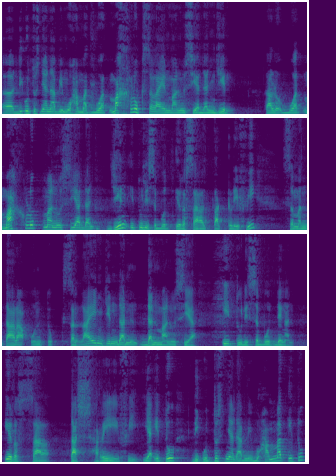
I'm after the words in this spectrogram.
uh, diutusnya Nabi Muhammad buat makhluk selain manusia dan jin? Kalau buat makhluk manusia dan jin itu disebut irsal taklifi, Sementara untuk selain jin dan, dan manusia itu disebut dengan irsal tashrifi. Yaitu diutusnya Nabi Muhammad itu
